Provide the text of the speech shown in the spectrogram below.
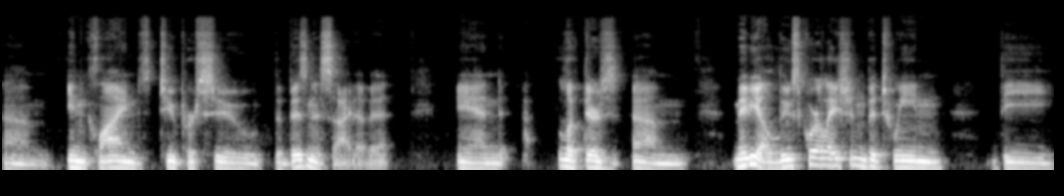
um, inclined to pursue the business side of it. And look, there's um, maybe a loose correlation between the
